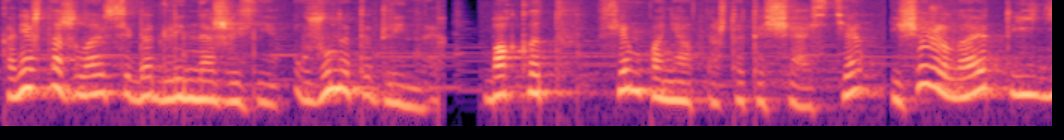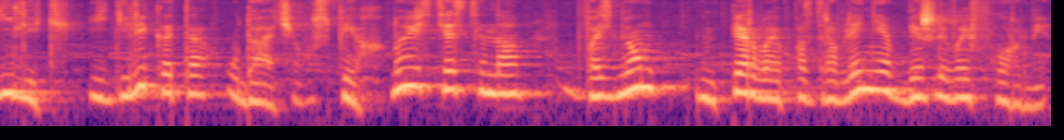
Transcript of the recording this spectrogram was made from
Конечно, желаю всегда длинной жизни. Узун – это длинное. Бакыт. Всем понятно, что это счастье. Еще желают игилик. Игилик – это удача, успех. Ну, естественно, возьмем первое поздравление в вежливой форме.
